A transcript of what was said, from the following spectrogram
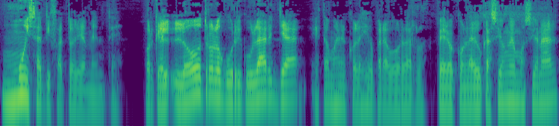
muy satisfactoriamente. Porque lo otro, lo curricular, ya estamos en el colegio para abordarlo. Pero con la educación emocional,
